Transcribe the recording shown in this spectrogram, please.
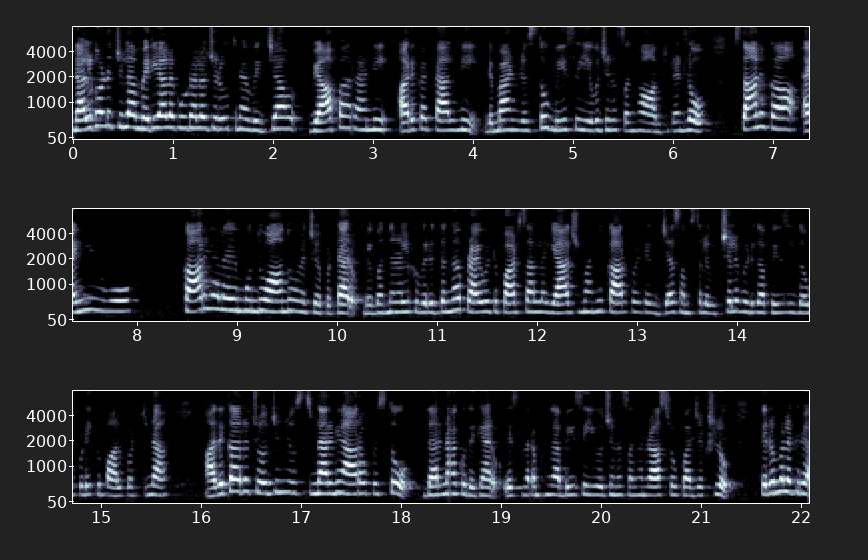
నల్గొండ జిల్లా మిర్యాలగూడలో జరుగుతున్న విద్యా వ్యాపారాన్ని అరికట్టాలని డిమాండ్ చేస్తూ బీసీ యువజన సంఘం ఆధ్వర్యంలో స్థానిక ఎంఈఓ కార్యాలయం ముందు ఆందోళన చేపట్టారు. నిబంధనలకు విరుద్ధంగా ప్రైవేటు పాఠశాలల యాజమాన్య కార్పొరేట్ విద్యా సంస్థలు విచ్చలవిడిగా ఫీజుల దోపిడీకి పాల్పడుతున్న అధికారులు చోద్యం చూస్తున్నారని ఆరోపిస్తూ ధర్నాకు దిగారు. ఈ సందర్భంగా బీసీ యువజన సంఘం రాష్ట్ర ఉపాధ్యక్షులు తిరుమలగిరి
